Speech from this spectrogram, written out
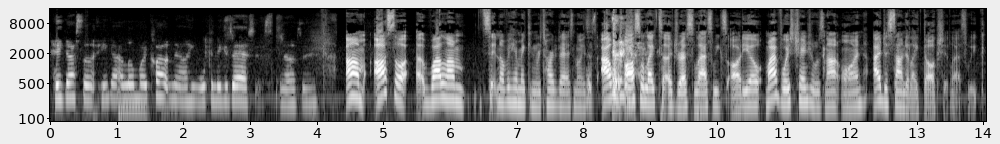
He got some. He got a little more clout now. He whooping niggas' asses. You know what I'm saying? Um. Also, uh, while I'm sitting over here making retarded ass noises, I would also like to address last week's audio. My voice changer was not on. I just sounded like dog shit last week.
